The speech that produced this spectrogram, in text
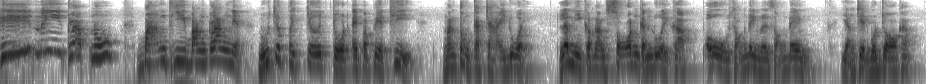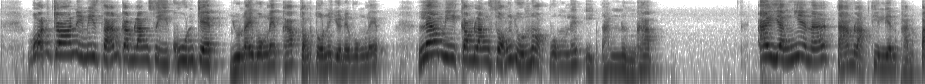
ทีนี้ครับหนู บางทีบางครั้งเนี่ยหนูจะไปเจอโจทย์ไอ้ประเภทที่ มันต้องกระจายด้วย และมีกำลังซ้อนกันด้วยครับ โอ้สองเด้งเลยสองเด้งอย่างเช่นบนจอครับ บนจอนี่มี 3กำลัง 4 คูณ 7 อยู่ในวงเล็บครับสองตัวนี้อยู่ในวงเล็บ แล้วมีกำลังสองอยู่นอกวงเล็บอีกอันหนึ่งครับไอ้อย่างเงี้ยนะ ตามหลักที่เรียนผ่านไป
